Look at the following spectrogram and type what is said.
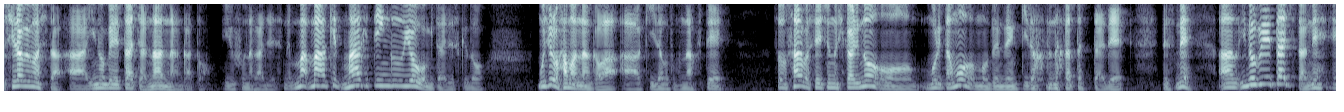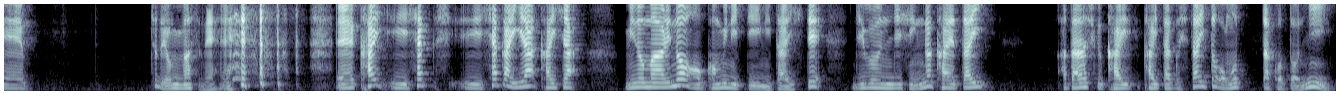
と調べました。あイノベーターっては何なんかというふうな感じですね。まあ、マーケ、マーケティング用語みたいですけど、もちろんハマンなんかは聞いたこともなくて、そのさらば青春の光の森田ももう全然聞いたことなかったみたいでですね。あの、イノベーターって言ったらね、えーちょっと読みますね。えー会社社会や会社、身の回りのコミュニティに対して自分自身が変えたい、新しく開開拓したいと思ったことに、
